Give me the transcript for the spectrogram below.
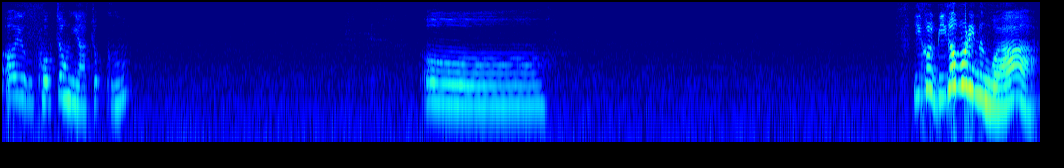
아, 이거 걱정이야, 조금. 어, 이걸 밀어버리는 거야.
